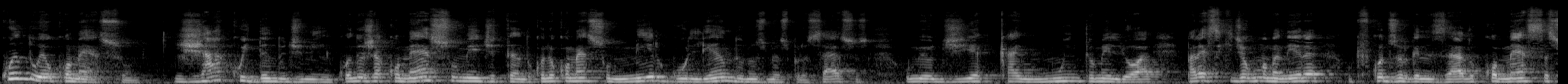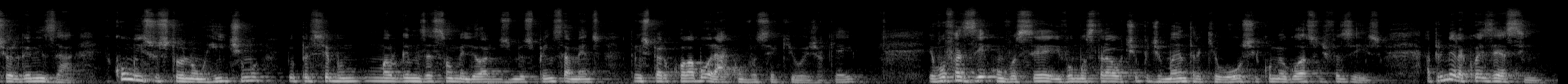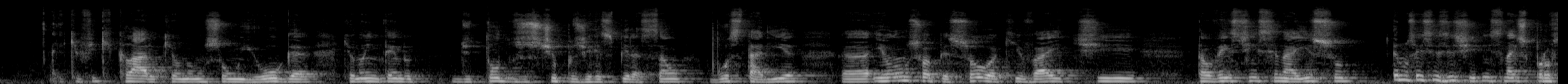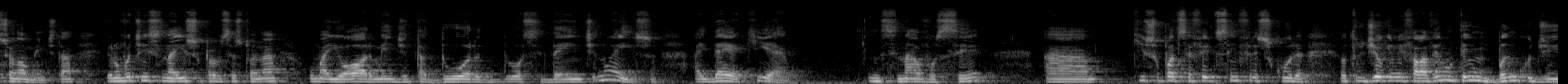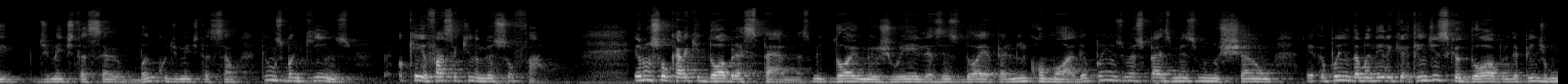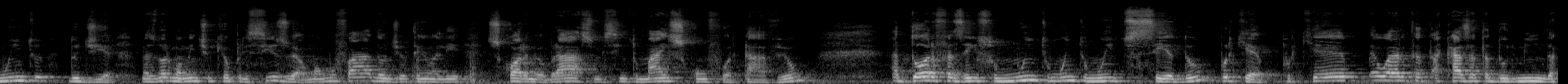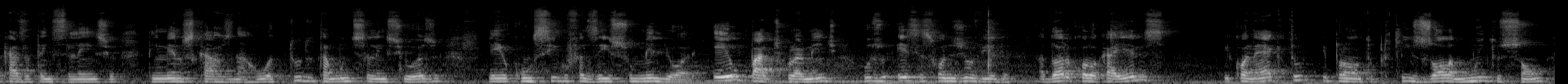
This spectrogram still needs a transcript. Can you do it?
Quando eu começo já cuidando de mim, quando eu já começo meditando, quando eu começo mergulhando nos meus processos, o meu dia cai muito melhor. Parece que de alguma maneira o que ficou desorganizado começa a se organizar. E como isso se torna um ritmo, eu percebo uma organização melhor dos meus pensamentos. Então espero colaborar com você aqui hoje, ok? Eu vou fazer com você e vou mostrar o tipo de mantra que eu ouço e como eu gosto de fazer isso. A primeira coisa é assim: que fique claro que eu não sou um yoga, que eu não entendo de todos os tipos de respiração, gostaria. Uh, e eu não sou a pessoa que vai te, talvez te ensinar isso. Eu não sei se existe ensinar isso profissionalmente, tá? Eu não vou te ensinar isso para você se tornar o maior meditador do Ocidente. Não é isso. A ideia aqui é ensinar você a que isso pode ser feito sem frescura. Outro dia alguém me falava, eu não tenho um banco de, de meditação, eu, banco de meditação, tem uns banquinhos, ok, eu faço aqui no meu sofá. Eu não sou o cara que dobra as pernas, me dói o meu joelho, às vezes dói a perna, me incomoda. Eu ponho os meus pés mesmo no chão, eu ponho da maneira que. Eu, tem dias que eu dobro, depende muito do dia. Mas normalmente o que eu preciso é uma almofada, onde eu tenho ali, escoro meu braço, me sinto mais confortável. Adoro fazer isso muito, muito, muito cedo. Por quê? Porque é o horário que a casa está dormindo, a casa está em silêncio, tem menos carros na rua, tudo está muito silencioso e aí eu consigo fazer isso melhor. Eu, particularmente, uso esses fones de ouvido. Adoro colocar eles, me conecto e pronto, porque isola muito o som.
